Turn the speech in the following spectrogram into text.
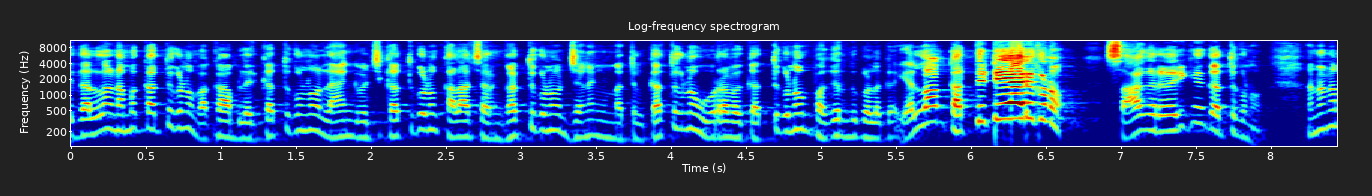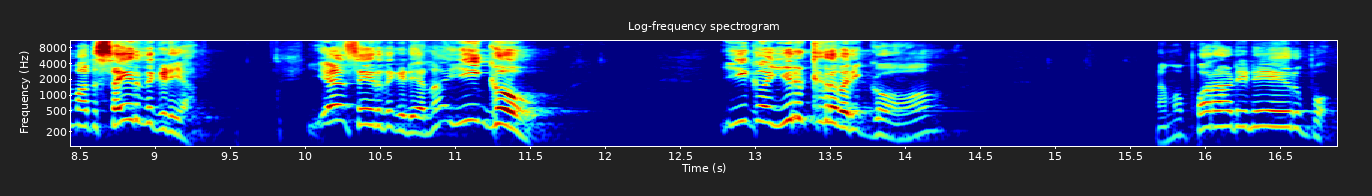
இதெல்லாம் நம்ம கற்றுக்கணும் வக்காபுலரி கற்றுக்கணும் லாங்குவேஜ் கற்றுக்கணும் கலாச்சாரம் கற்றுக்கணும் ஜனங்கள் மத்தியில் கற்றுக்கணும் உறவை கற்றுக்கணும் பகிர்ந்து கொள்ள எல்லாம் கற்றுட்டே இருக்கணும். சாகிற வரைக்கும் கற்றுக்கணும் ஆனால் நம்ம அதை செய்கிறது கிடையாது. ஏன் செய்கிறது கிடையாதுன்னா ஈகோ ஈகோ இருக்கிற வரைக்கும் நம்ம போராடினே இருப்போம்.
